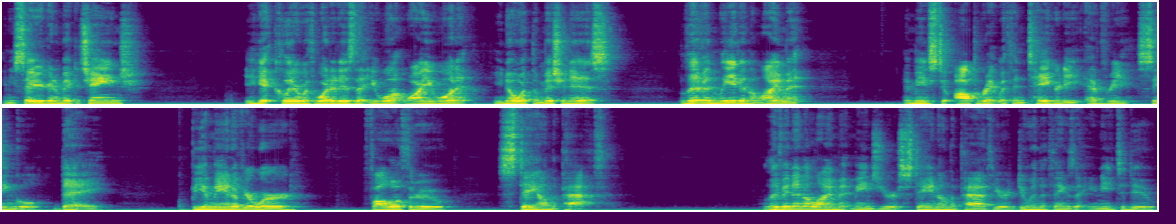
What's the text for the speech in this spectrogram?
and you say you're going to make a change, you get clear with what it is that you want, why you want it. You know what the mission is. Live and lead in alignment. It means to operate with integrity every single day. Be a man of your word. Follow through. Stay on the path. Living in alignment means you're staying on the path. You're doing the things that you need to do.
